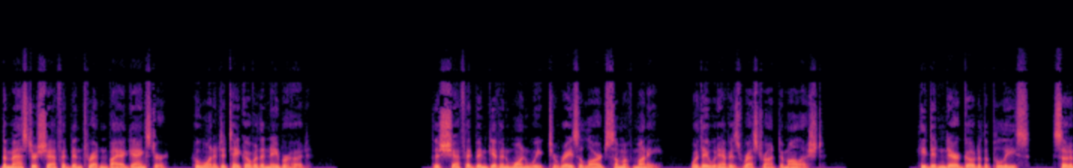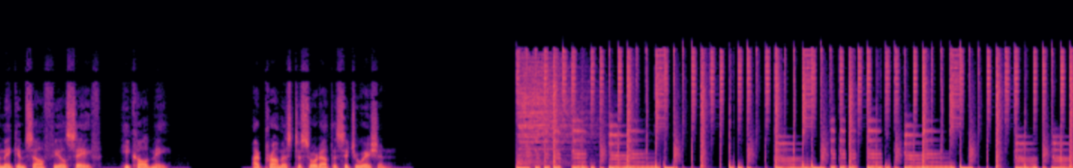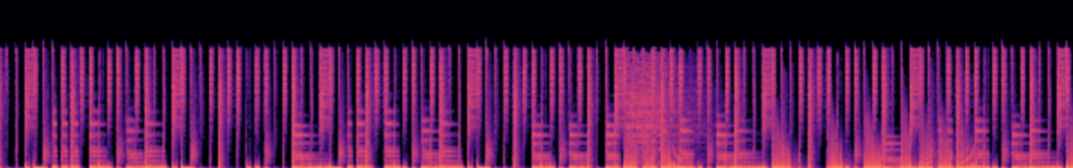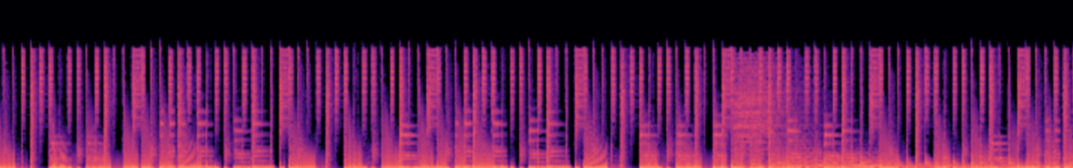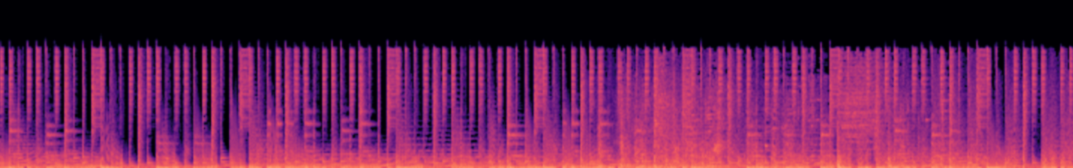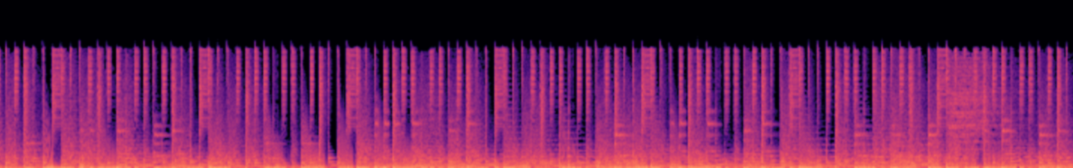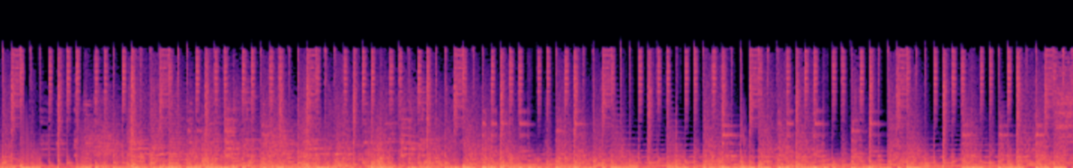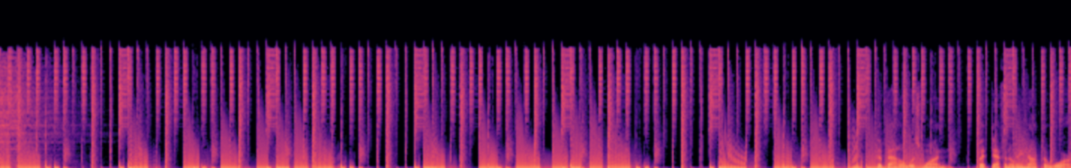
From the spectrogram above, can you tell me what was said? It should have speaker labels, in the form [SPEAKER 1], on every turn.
[SPEAKER 1] The master chef had been threatened by a gangster, who wanted to take over the neighborhood. The chef had been given one week to raise a large sum of money, or they would have his restaurant demolished. He didn't dare go to the police, so to make himself feel safe, he called me. I promised to sort out the situation. The battle was won, but definitely not the war.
